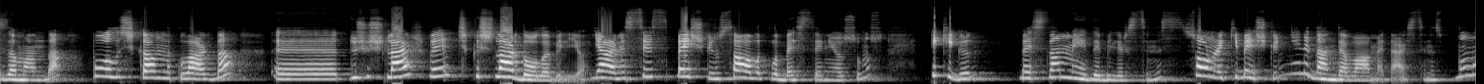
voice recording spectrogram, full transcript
zamanda bu alışkanlıklarda e, düşüşler ve çıkışlar da olabiliyor. Yani siz 5 gün sağlıklı besleniyorsunuz. 2 gün beslenmeyebilirsiniz. Sonraki 5 gün yeniden devam edersiniz. Bunu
